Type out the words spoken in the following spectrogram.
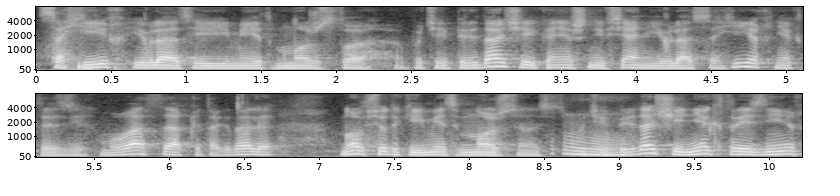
сахих является и имеет множество путей передачи, и, конечно, не все они являются сахих, некоторые из них муватак и так далее, но все-таки имеется множественность путей передачи, и некоторые из них,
